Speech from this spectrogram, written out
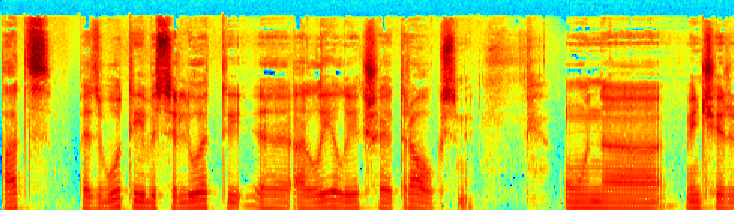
pats pēc būtības ir ļoti uh, ar lielu iekšēju trauksmi. un uh, viņš ir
